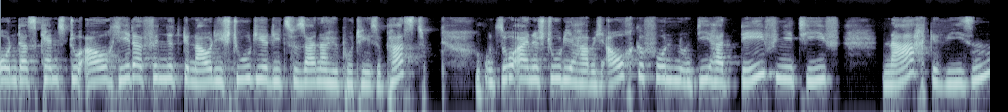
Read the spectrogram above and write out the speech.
Und das kennst du auch. Jeder findet genau die Studie, die zu seiner Hypothese passt. Und so eine Studie habe ich auch gefunden und die hat definitiv nachgewiesen,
